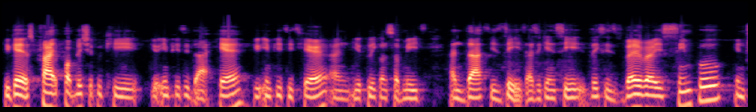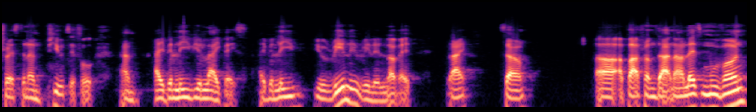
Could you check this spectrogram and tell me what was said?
You get your Stripe publishable key, you input that here, you input it here and you click on submit and that is it. As you can see, this is very, very simple, interesting and beautiful. And I believe you like this. I believe you really, really love it, right? So uh, apart from that, now let's move on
